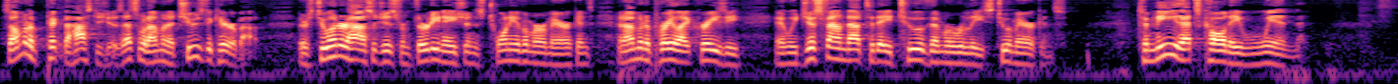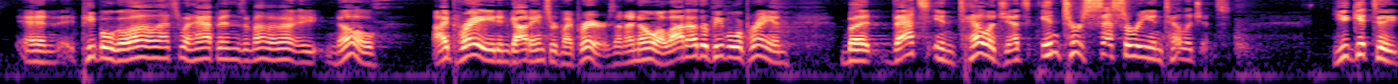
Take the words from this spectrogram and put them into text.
so I'm going to pick the hostages. That's what I'm going to choose to care about. There's 200 hostages from 30 nations. 20 of them are Americans, and I'm going to pray like crazy. And we just found out today two of them were released, two Americans. To me, that's called a win. And people go, "Oh, that's what happens." And blah, blah, blah. No, I prayed and God answered my prayers. And I know a lot of other people were praying, But that's intelligence, intercessory intelligence. You get to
